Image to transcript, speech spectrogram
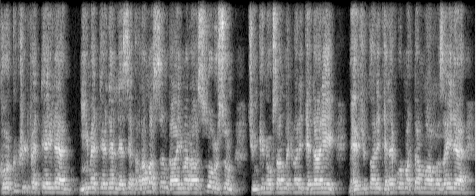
korku külfetleriyle nimetlerden lezzet alamazsın, daima rahatsız olursun. Çünkü noksanlıkları tedarik, mevcutları telef olmaktan muhafaza ile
